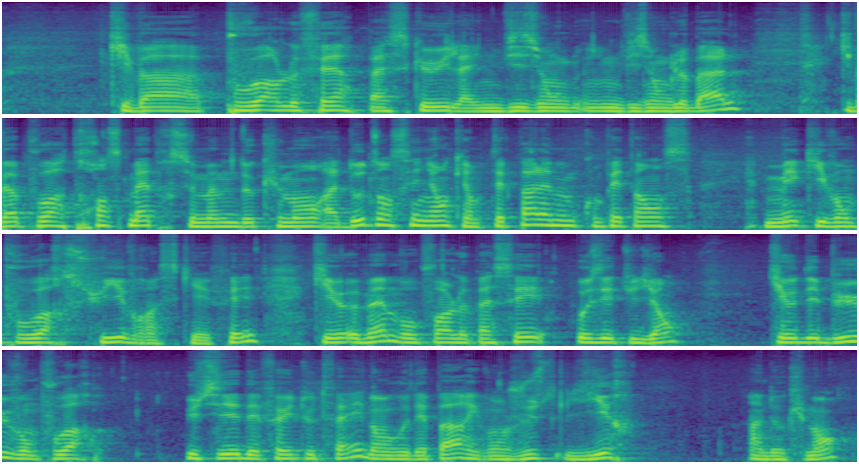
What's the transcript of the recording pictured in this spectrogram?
qui va pouvoir le faire parce qu'il a une vision, une vision globale, qui va pouvoir transmettre ce même document à d'autres enseignants qui n'ont peut-être pas la même compétence, mais qui vont pouvoir suivre ce qui est fait, qui eux-mêmes vont pouvoir le passer aux étudiants, qui au début vont pouvoir utiliser des feuilles toutes faites, donc au départ ils vont juste lire un document,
